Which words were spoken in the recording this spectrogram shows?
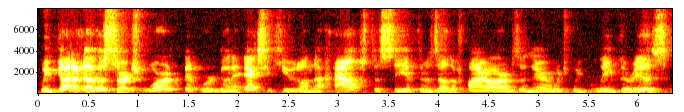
we've got another search warrant that we're going to execute on the house to see if there's other firearms in there, which we believe there is.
